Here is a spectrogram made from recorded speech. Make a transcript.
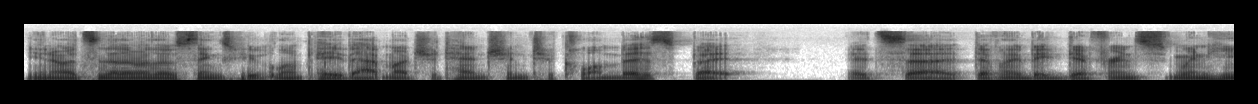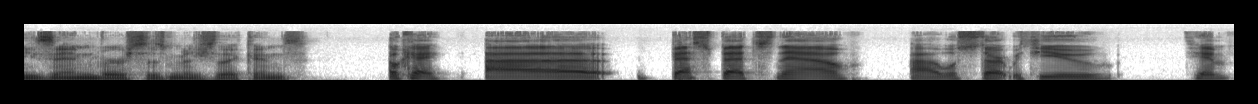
you know, it's another one of those things people don't pay that much attention to Columbus, but it's uh, definitely a big difference when he's in versus Merzlikins. Okay. Uh, best bets now. Uh, we'll start with you, Tim.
